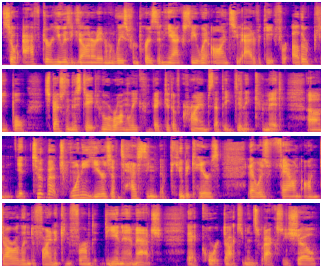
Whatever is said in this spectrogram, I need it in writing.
So after he was exonerated and released from prison, he actually went on to advocate for other people, especially in the state, who were wrongly convicted of crimes that they didn't commit. Um, it took about 20 years of testing the pubic hairs that was found on Daralyn to find a confirmed DNA match that court documents actually show.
